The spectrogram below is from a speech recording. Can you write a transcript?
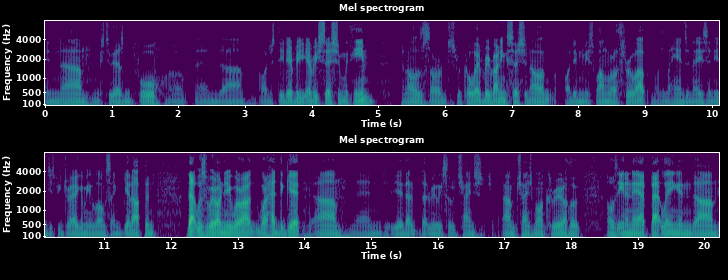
in um, I think it's 2004," uh, and um, I just did every every session with him. And I was, I just recall every running session, I, I didn't miss one where I threw up. I was on my hands and knees, and he'd just be dragging me along, saying, "Get up!" And that was where I knew where I where I had to get. Um, and yeah, that that really sort of changed um, changed my career. I thought I was in and out battling, and um,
